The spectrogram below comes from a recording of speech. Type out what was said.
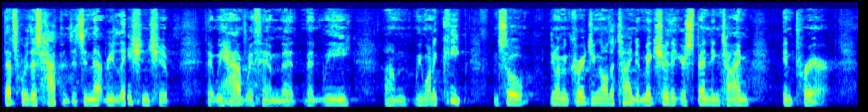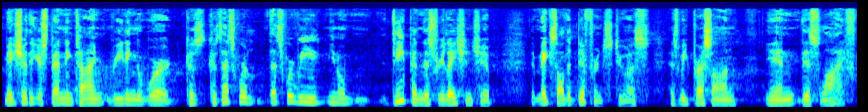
that's where this happens. It's in that relationship that we have with Him that, that we, um, we want to keep. And so, you know, I'm encouraging all the time to make sure that you're spending time in prayer. Make sure that you're spending time reading the Word, because that's where, that's where we, you know, deepen this relationship that makes all the difference to us as we press on in this life.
